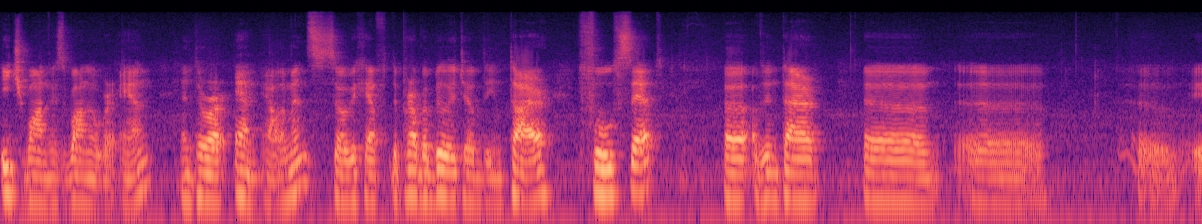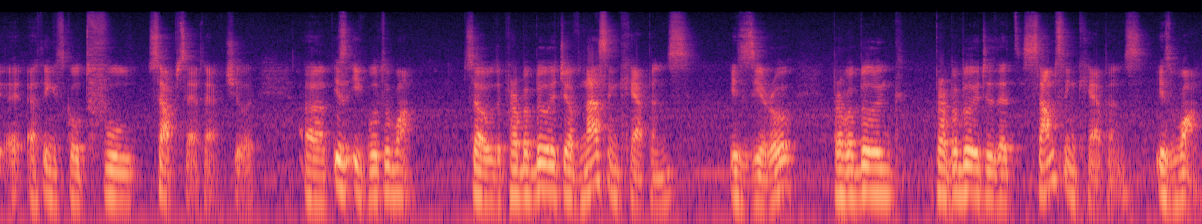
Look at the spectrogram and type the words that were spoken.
each one is 1 over n, and there are n elements, so we have the probability of the entire full set, uh, of the entire, uh, uh, I think it's called full subset actually, uh, is equal to 1. So the probability of nothing happens is 0, probability, probability that something happens is 1.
